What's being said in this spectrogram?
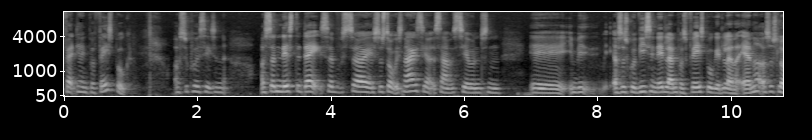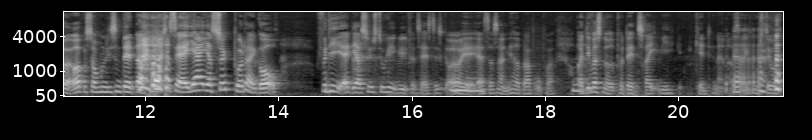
fandt jeg hende på Facebook, og så kunne jeg se sådan, og så næste dag, så, så, så står vi og snakker så sammen, siger hun sådan, Øh, jamen, og så skulle jeg vise hende et eller andet på Facebook, et eller andet andet, og så slår jeg op, og så er hun ligesom den der, og så sagde jeg, ja, jeg søgte på dig i går, fordi at jeg synes, du er helt vildt fantastisk, og Mm. øh, altså sådan, jeg havde bare brug for. Nå. Og det var sådan noget på den tre, vi kendte hinanden, altså, Ja. jeg huske, det var,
